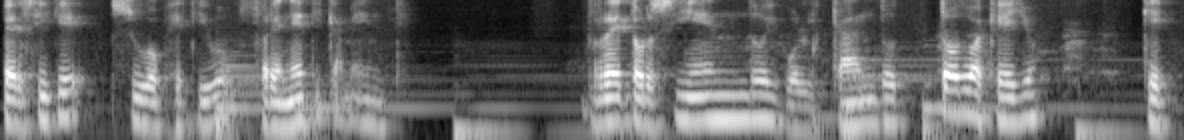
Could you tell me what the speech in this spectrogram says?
Persigue su objetivo frenéticamente, retorciendo y volcando todo aquello que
